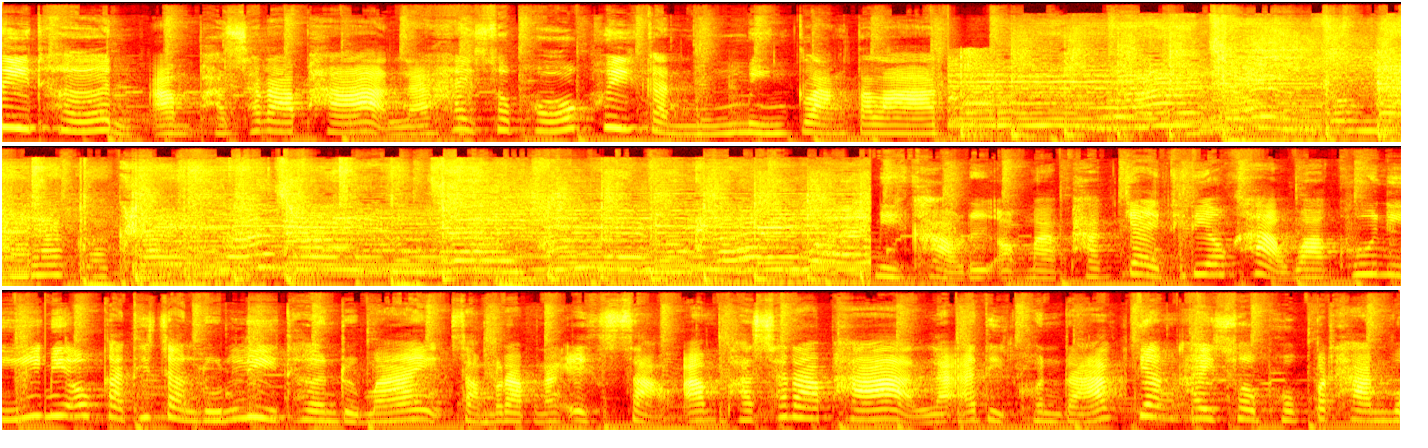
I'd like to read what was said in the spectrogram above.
รีเทิร์นอัมพัชราภา และไฮโซโพกคุยกันมุ้งมิงกลางตลาด ข่าวลือออกมาพักใหญ่ทีเดียวค่ะว่าคู่นี้มีโอกาสที่จะลุ้นรีเทิร์นหรือไม่สำหรับนางเอกสาวอ้ำพัชราภาและอดีตคนรักอย่างไฮโซพกประธานว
